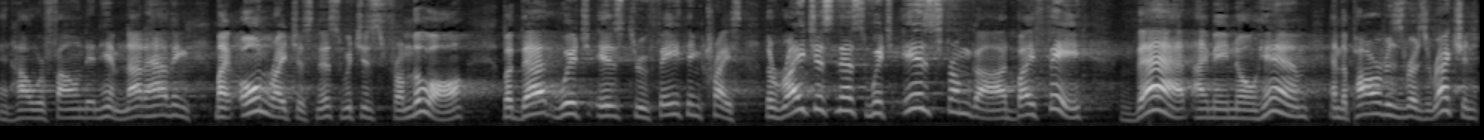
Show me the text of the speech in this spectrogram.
and how we're found in Him. Not having my own righteousness, which is from the law, but that which is through faith in Christ. The righteousness which is from God by faith, that I may know Him and the power of His resurrection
